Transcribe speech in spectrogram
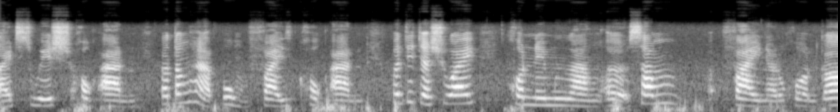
light switch 6 อัน เราต้องหาปุ่มไฟ 6 อัน เพื่อที่จะช่วยคนในเมือง เออซ่อมไฟนะทุกคนก็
